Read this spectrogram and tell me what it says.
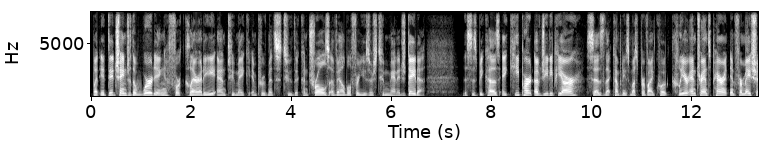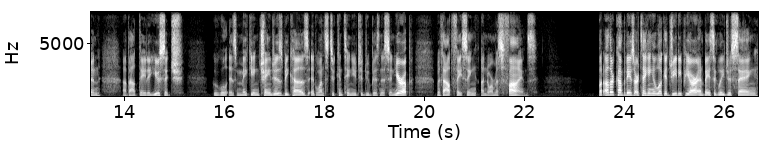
but it did change the wording for clarity and to make improvements to the controls available for users to manage data. This is because a key part of GDPR says that companies must provide, quote, clear and transparent information about data usage. Google is making changes because it wants to continue to do business in Europe without facing enormous fines. But other companies are taking a look at GDPR and basically just saying,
